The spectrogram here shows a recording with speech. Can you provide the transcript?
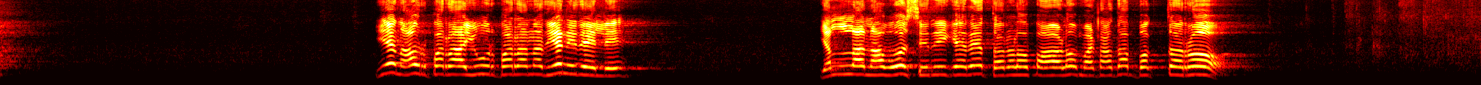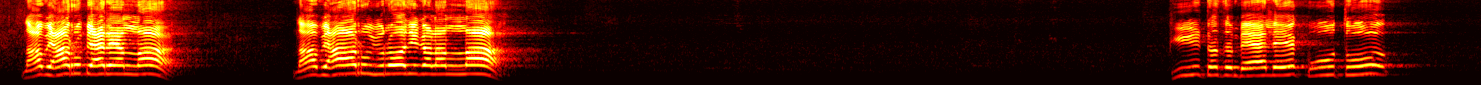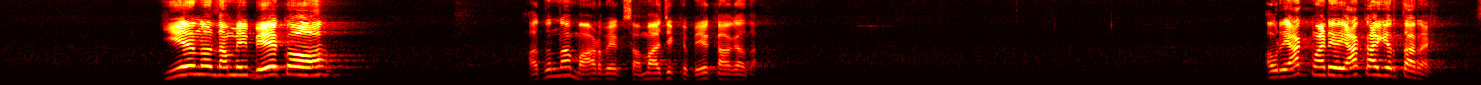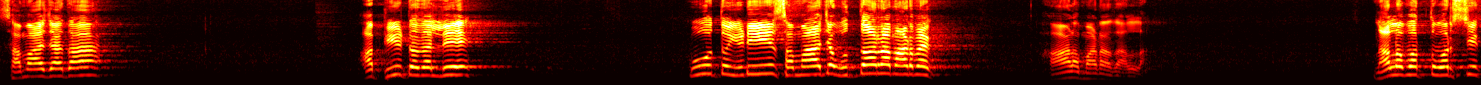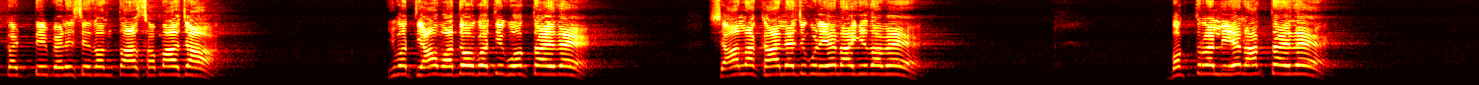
ಏನು ಅವ್ರ ಪರ, ಇವ್ರ ಪರ ಅನ್ನೋದು ಏನಿದೆ ಇಲ್ಲಿ? ಎಲ್ಲ ನಾವು ಸಿರಿಗೆರೆ ತರಳಬಾಳು ಮಠದ ಭಕ್ತರು. ನಾವು ಯಾರು ಬೇರೆ ಅಲ್ಲ. ನಾವ್ಯಾರು ವಿರೋಧಿಗಳಲ್ಲ. ಪೀಠದ ಮೇಲೆ ಕೂತು ಏನು ನಮಗೆ ಬೇಕೋ ಅದನ್ನು ಮಾಡಬೇಕು. ಸಮಾಜಕ್ಕೆ ಬೇಕಾಗದ. ಅವ್ರು ಯಾಕೆ ಮಾಡಿ ಯಾಕಾಗಿರ್ತಾರೆ ಸಮಾಜದ ಆ ಪೀಠದಲ್ಲಿ ಕೂತು ಇಡೀ ಸಮಾಜ ಉದ್ಧಾರ ಮಾಡಬೇಕು. ಹಾಳು ಮಾಡೋದಲ್ಲ. ನಲವತ್ತು ವರ್ಷ ಕಟ್ಟಿ ಬೆಳೆಸಿದಂಥ ಸಮಾಜ ಇವತ್ತು ಯಾವ ಅಧೋಗತಿಗೆ ಹೋಗ್ತಾ ಇದೆ? ಶಾಲಾ ಕಾಲೇಜುಗಳು ಏನಾಗಿದ್ದಾವೆ? ಭಕ್ತರಲ್ಲಿ ಏನಾಗ್ತಾ ಇದೆ?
